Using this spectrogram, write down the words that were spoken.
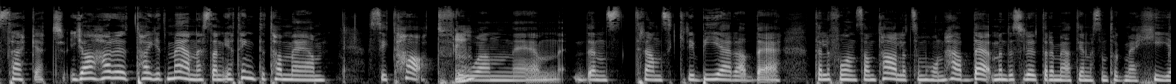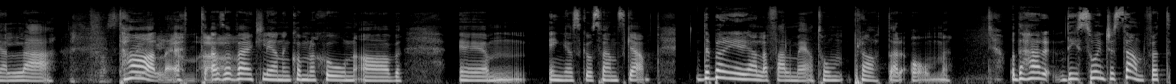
Säkert. Jag har tagit med nästan, jag tänkte ta med citat från eh, den transkriberade telefonsamtalet som hon hade, men det slutade med att jag nästan tog med hela talet. Alltså verkligen en kombination av eh, engelska och svenska. Det börjar i alla fall med att hon pratar om, och det här, det är så intressant för att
